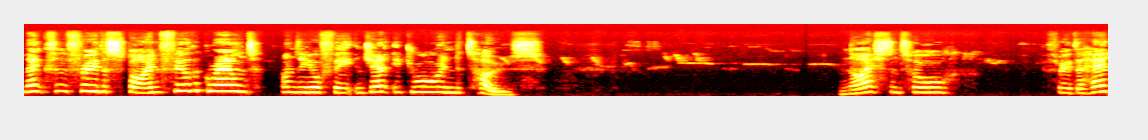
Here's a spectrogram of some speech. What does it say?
lengthen through the spine, feel the ground under your feet and gently draw in the toes. Nice and tall through the head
